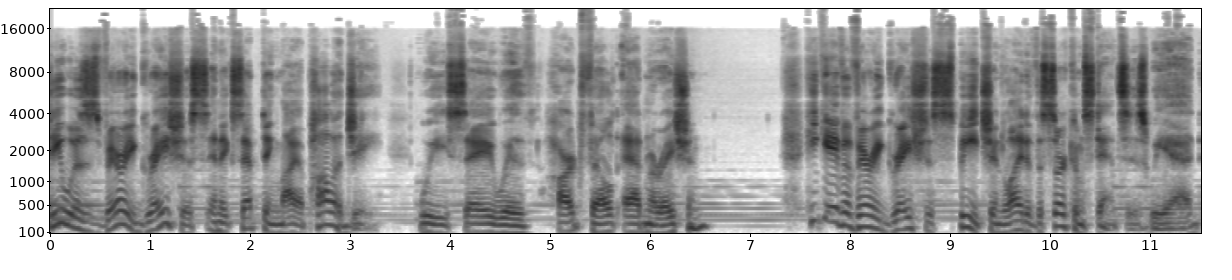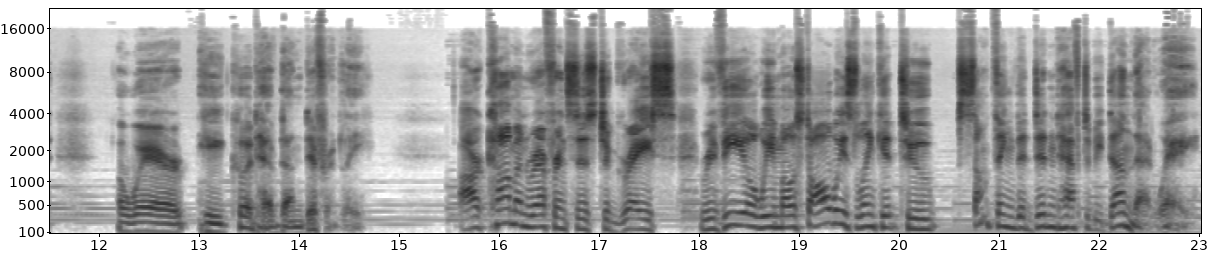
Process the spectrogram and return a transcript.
She was very gracious in accepting my apology, we say with heartfelt admiration. He gave a very gracious speech in light of the circumstances, we add, aware he could have done differently. Our common references to grace reveal we most always link it to something that didn't have to be done that way,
